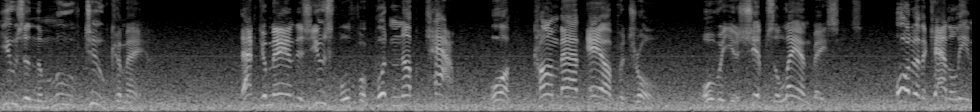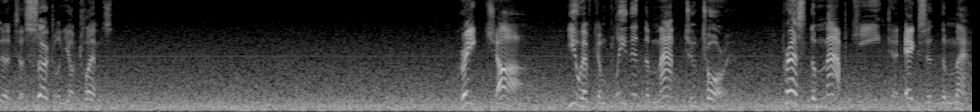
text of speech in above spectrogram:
using the Move To command. That command is useful for putting up CAP, or Combat Air Patrol, over your ships or land bases. Order the Catalina to circle your Clemson. Great job! You have completed the map tutorial. Press the map key to exit the map.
